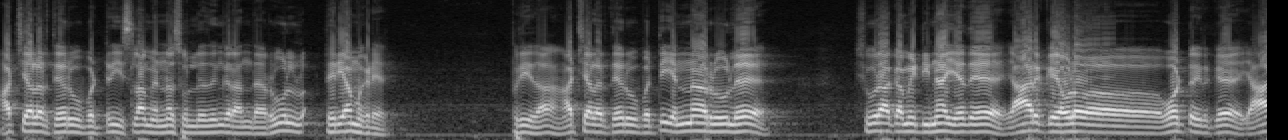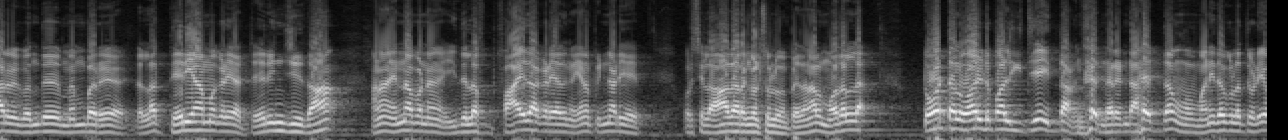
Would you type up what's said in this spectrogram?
ஆட்சியாளர் தேர்வு பற்றி இஸ்லாம் என்ன சொல்லுதுங்கிற அந்த ரூல் தெரியாமல் கிடையாது. புரியுதா? ஆட்சியாளர் தேர்வு பற்றி என்ன ரூலு? ஷூரா கமிட்டினா எது? யாருக்கு எவ்வளோ ஓட்டு இருக்குது யாருக்கு வந்து மெம்பரு? இதெல்லாம் தெரியாமல் கிடையாது. தெரிஞ்சு தான் ஆனால் என்ன பண்ணாங்க? இதில் ஃபாய்தா கிடையாதுங்க. ஏன்னா பின்னாடி ஒரு சில ஆதாரங்கள் சொல்லுவேன் இப்போ இதனால் முதல்ல டோட்டல் வேர்ல்டு பாலிட்டிக்ஸே இதுதான் இந்த இந்த ரெண்டாயிரத்து தான் மனித குலத்துடைய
